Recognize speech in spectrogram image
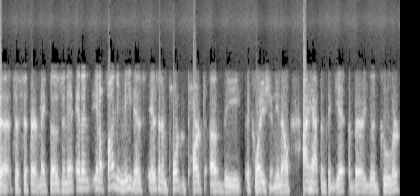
to to sit there and make those. And then and then you know finding meat is is an important part of the equation. You know, I happen to get a very good cooler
